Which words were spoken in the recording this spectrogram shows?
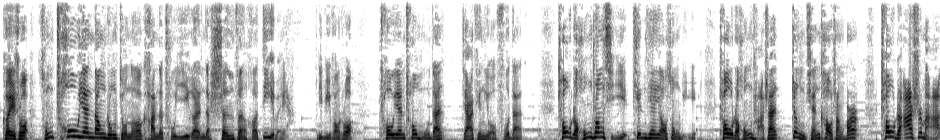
可以说，从抽烟当中就能够看得出一个人的身份和地位啊。你比方说，抽烟抽牡丹，家庭有负担。抽着红双喜，天天要送礼；抽着红塔山，挣钱靠上班；抽着阿诗玛，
